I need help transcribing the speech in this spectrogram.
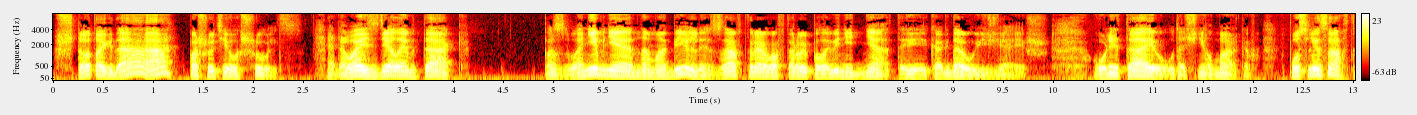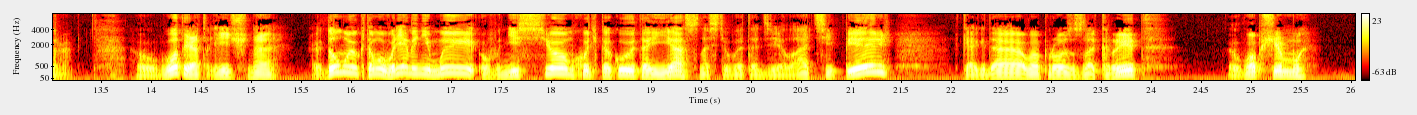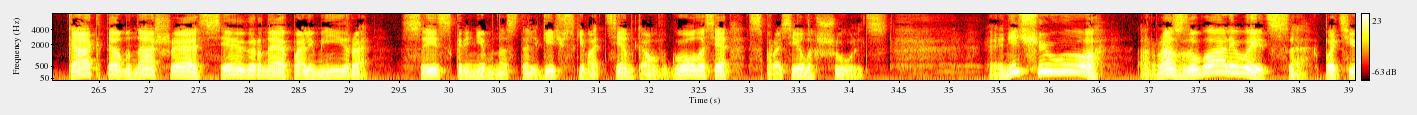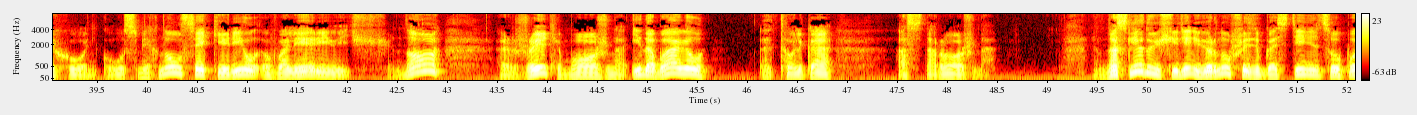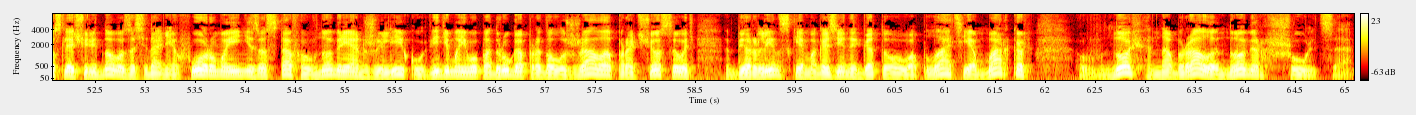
Что тогда, а?» — пошутил Шульц. «Давай сделаем так». Позвони мне на мобильный завтра во второй половине дня. Ты когда уезжаешь? Улетаю, уточнил Марков. Послезавтра. Вот и отлично. Думаю, к тому времени мы внесем хоть какую-то ясность в это дело. А теперь, когда вопрос закрыт, в общем, как там наша северная Пальмира? С искренним ностальгическим оттенком в голосе спросил Шульц. Ничего, разваливается потихоньку, усмехнулся Кирилл Валерьевич. Но жить можно, и добавил только осторожно. На следующий день, вернувшись в гостиницу после очередного заседания форума и не застав в номере Анжелику, видимо, его подруга продолжала прочесывать берлинские магазины готового платья, Марков вновь набрал номер Шульца.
